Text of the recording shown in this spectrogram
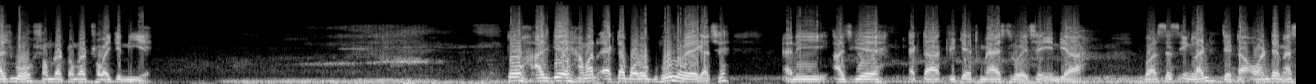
আসব সম্রাট টমরাট সবাইকে নিয়ে। তো আজকে আমার একটা বড় ভুল হয়ে গেছে। আমি আজকে একটা ক্রিকেট ম্যাচ রয়েছে ইন্ডিয়া ভার্সেস ইংল্যান্ড, যেটা ওয়ান ডে ম্যাচ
